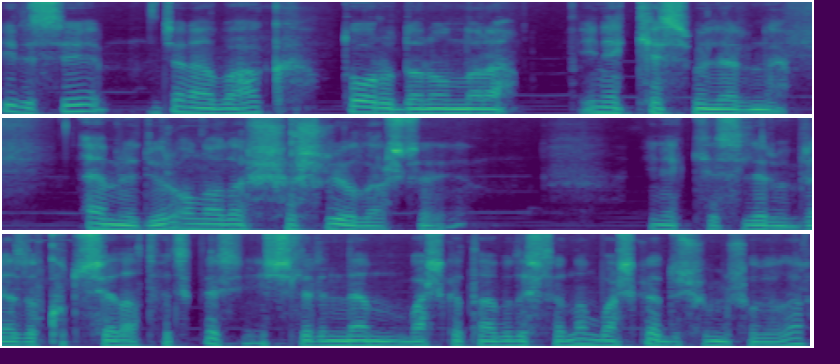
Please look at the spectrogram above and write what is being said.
Birisi Cenab-ı Hak doğrudan onlara inek kesmelerini emrediyor. Onlar da şaşırıyorlar işte inek kesilir mi biraz da kutsiyet atfettikler için içlerinden başka tabi dışlarından başka düşünmüş oluyorlar.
